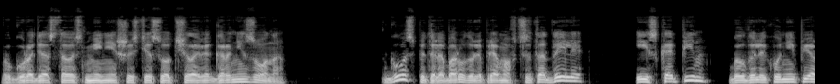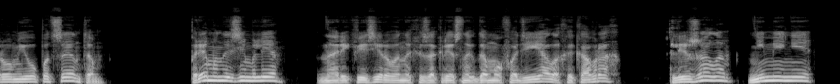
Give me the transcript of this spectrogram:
В городе осталось менее 600 человек гарнизона. Госпиталь оборудовали прямо в цитадели, и Скопин был далеко не первым его пациентом. Прямо на земле, на реквизированных из окрестных домов одеялах и коврах, лежало не менее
